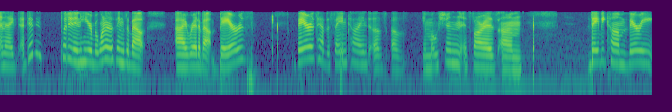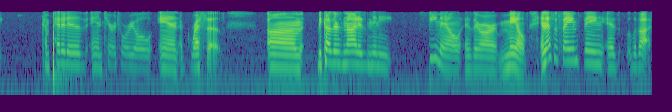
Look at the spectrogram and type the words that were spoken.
and I I didn't put it in here, but one of the things about I read about bears. Bears have the same kind of of emotion as far as um they become very competitive and territorial and aggressive. Um because there's not as many female as there are males. And that's the same thing as with us.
